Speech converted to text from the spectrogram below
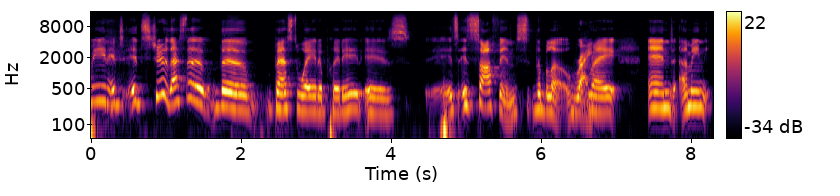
mean, it's it's true. That's the the best way to put it. Is it's it softens the blow, Right. Right. And I mean,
